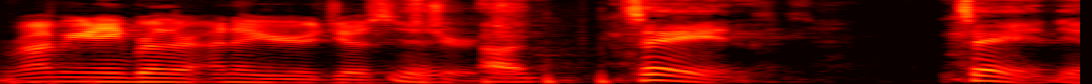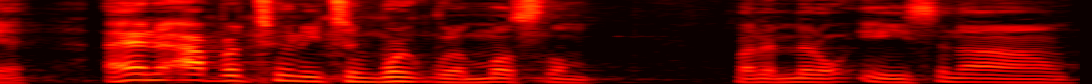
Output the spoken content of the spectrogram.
Remind me your name, brother. I know you're at Joseph's Church. Uh, Ted. Ted, yeah. I had an opportunity to work with a Muslim from the Middle East, and um,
